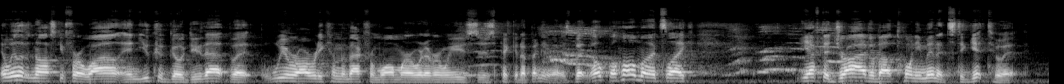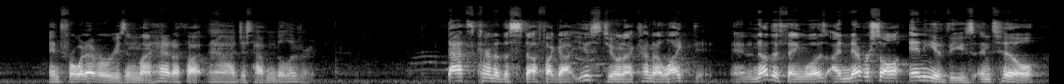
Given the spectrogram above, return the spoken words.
And we lived in Oski for a while, and you could go do that, but we were already coming back from Walmart or whatever, and we used to just pick it up anyways. But in Oklahoma, it's like you have to drive about 20 minutes to get to it. And for whatever reason in my head, I thought, nah, I just have them deliver it. That's kind of the stuff I got used to, and I kind of liked it. And another thing was, I never saw any of these until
